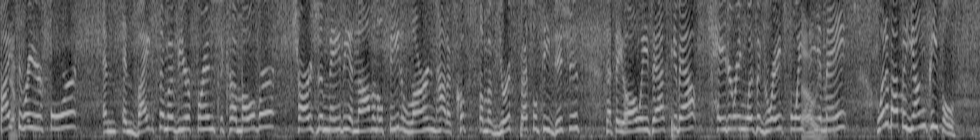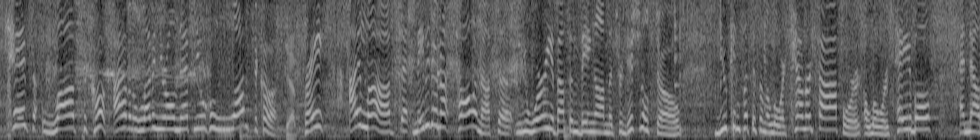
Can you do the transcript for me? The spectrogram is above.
Buy Yep. three or four and invite some of your friends to come over. Charge them maybe a nominal fee to learn how to cook some of your specialty dishes that they always ask about. Catering was a great point Oh, that you yeah. made. What about the young people? Kids love to cook. I have an 11 year old nephew who loves to cook. Yep. Right? I love that maybe they're not tall enough to, you worry about them being on the traditional stove. You can put this on a lower countertop or a lower table, and now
